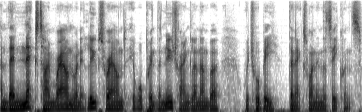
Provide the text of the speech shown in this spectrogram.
And then next time round, when it loops round, it will print the new triangular number, which will be the next one in the sequence.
